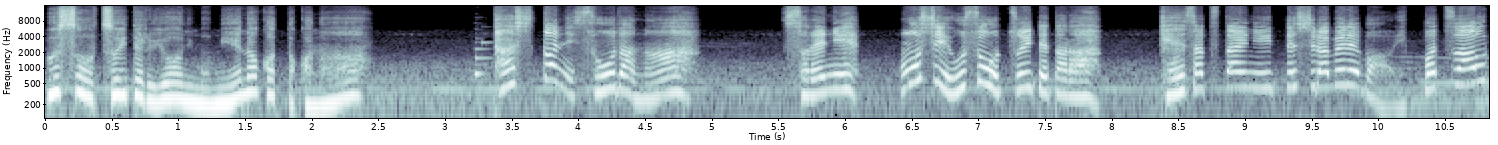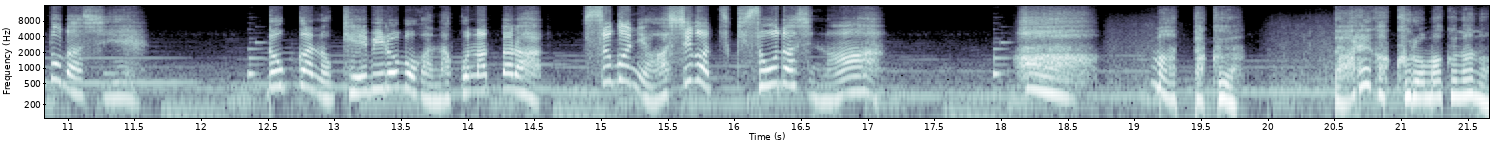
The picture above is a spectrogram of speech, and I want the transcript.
嘘をついてるようにも見えなかったかな。確かにそうだな。それに、もし嘘をついてたら、警察隊に行って調べれば一発アウトだし。どっかの警備ロボがなくなったら、すぐに足がつきそうだしな。はあ、まったく、誰が黒幕なの？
